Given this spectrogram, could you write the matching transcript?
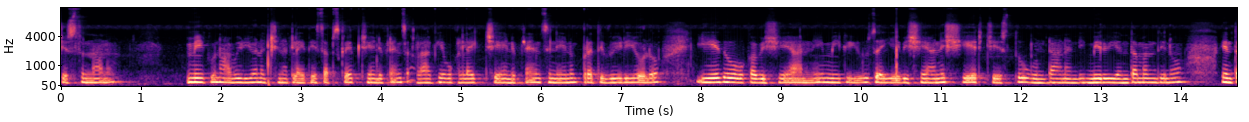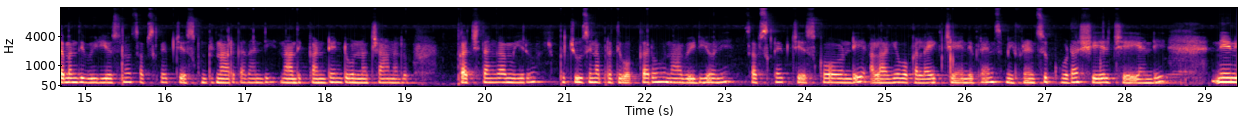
చేస్తున్నాను. మీకు నా వీడియో నచ్చినట్లయితే సబ్స్క్రైబ్ చేయండి ఫ్రెండ్స్. అలాగే ఒక లైక్ చేయండి ఫ్రెండ్స్. నేను ప్రతి వీడియోలో ఏదో ఒక విషయాన్ని మీకు యూజ్ అయ్యే విషయాన్ని షేర్ చేస్తూ ఉంటానండి. మీరు ఎంతమందినో ఎంతమంది వీడియోస్నో సబ్స్క్రైబ్ చేసుకుంటున్నారు కదండి. నాది కంటెంట్ ఉన్న ఛానల్. ఖచ్చితంగా మీరు చూసిన ప్రతి ఒక్కరూ నా వీడియోని సబ్స్క్రైబ్ చేసుకోండి. అలాగే ఒక లైక్ చేయండి ఫ్రెండ్స్. మీ ఫ్రెండ్స్కి కూడా షేర్ చేయండి. నేను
